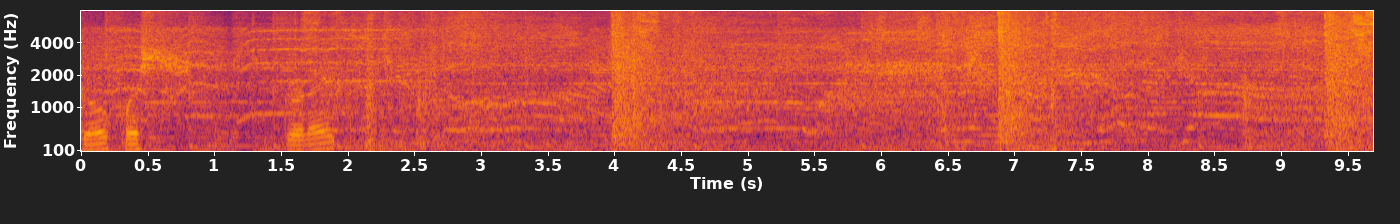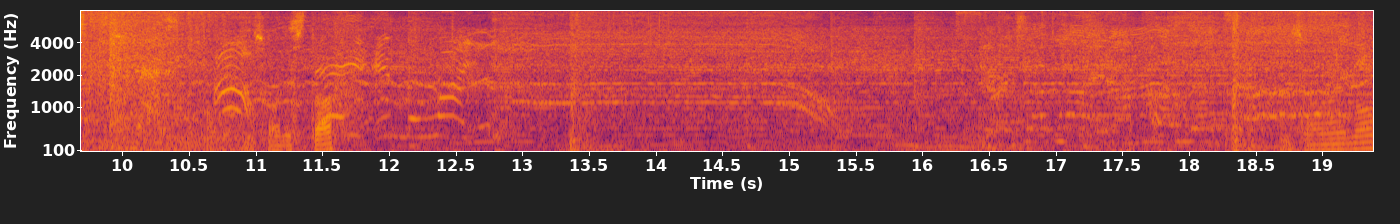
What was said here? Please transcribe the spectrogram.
Go, flash grenade. This one is tough. In the light! This ammo.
